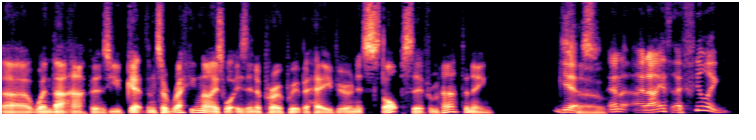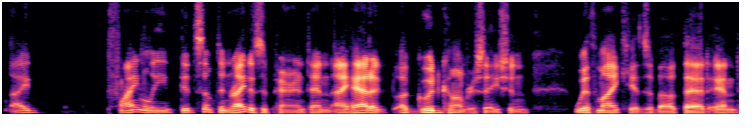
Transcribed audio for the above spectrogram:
uh, when that happens you get them to recognize what is inappropriate behavior and it stops it from happening yes so. and and I, I feel like i finally did something right as a parent and i had a, a good conversation with my kids about that and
